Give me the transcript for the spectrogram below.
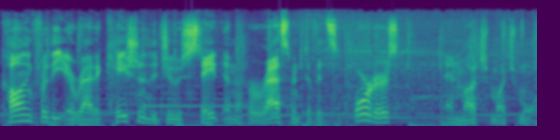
calling for the eradication of the Jewish state and the harassment of its supporters, and much, much more.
